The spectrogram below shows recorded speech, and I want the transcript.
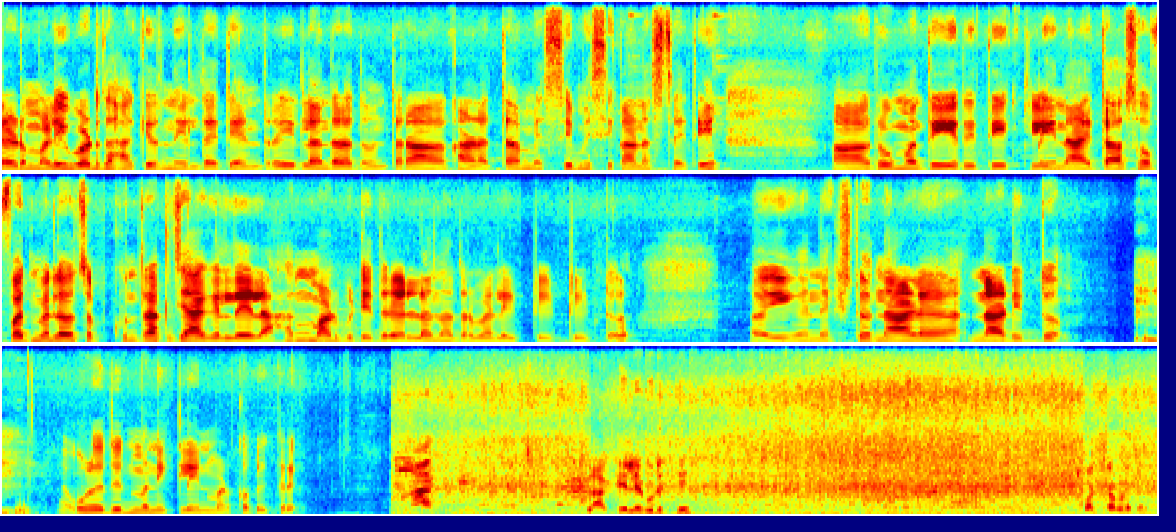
ಎರಡು ಮಳೆ ಬಡ್ದು ಹಾಕಿದ್ರೆ ನಿಲ್ತೈತೆ ರೀ ಇಲ್ಲಾಂದ್ರೆ ಅದು ಒಂಥರ ಕಾಣತ್ತೆ? ಮೆಸ್ಸಿ ಮೆಸ್ಸಿ ಕಾಣಿಸ್ತೈತಿ. ರೂಮ್ ಅಂತೂ ಈ ರೀತಿ ಕ್ಲೀನ್ ಆಯಿತು? ಆ ಸೋಫಾದ ಮೇಲೆ ಒಂದು ಸ್ವಲ್ಪ ಕುಂದ್ರಕ್ಕೆ ಜಾಗ ಇಲ್ಲೇ ಇಲ್ಲ. ಹಂಗೆ ಮಾಡಿಬಿಟ್ಟಿದ್ರು ಎಲ್ಲನೂ ಅದ್ರ ಮೇಲೆ ಇಟ್ಟು ಇಟ್ಟಿಟ್ಟು ಈಗ ನೆಕ್ಸ್ಟ್ ನಾಳೆ ನಾಡಿದ್ದು ಉಳಿದಿದ್ದು ಮನೆ ಕ್ಲೀನ್ ಮಾಡ್ಕೋಬೇಕ್ರಿ. ಲಾಕ್ ಎಲ್ಲಿ ಬಿಡುತ್ತಿ? ಕೊಟ್ಟ ಬಿಡ್ತೇನೆ.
